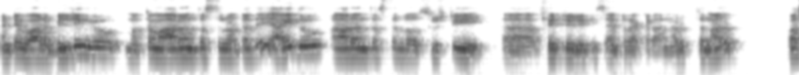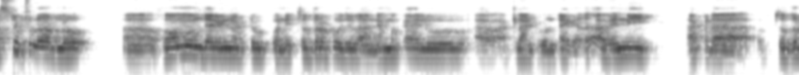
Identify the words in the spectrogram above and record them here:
అంటే వాళ్ళ బిల్డింగ్ మొత్తం ఆరు అంతస్తులు ఉంటది. ఐదు ఆరు అంతస్తుల్లో సృష్టి ఫెర్టిలిటీ సెంటర్ అక్కడ నడుపుతున్నారు. ఫస్ట్ ఫ్లోర్లో ఆ, హోమం జరిగినట్టు కొన్ని క్షుద్ర పూజలు నిమ్మకాయలు అట్లాంటివి ఉంటాయి కదా అవన్నీ అక్కడ చుద్ర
